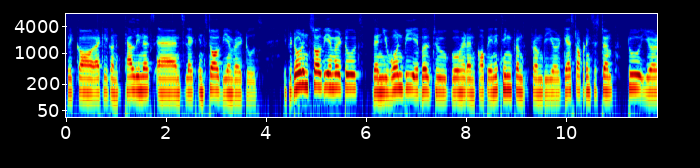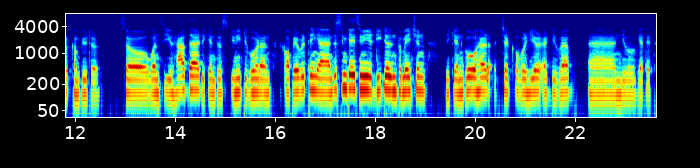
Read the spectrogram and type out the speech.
click on right click on Kali Linux and select install VMware tools. If you don't install VMware tools then you won't be able to go ahead and copy anything from from the your guest operating system to your computer. So once you have that you can just you need to go ahead and copy everything. And just in case you need detailed information you can go ahead check over here at the web and you will get it.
